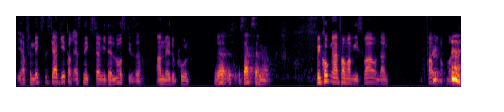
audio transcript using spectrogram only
ja, für nächstes Jahr geht doch erst nächstes Jahr wieder los, diese Anmeldepool. Ja, ich sag's ja nur. Wir gucken einfach mal, wie es war und dann fahren wir nochmal.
